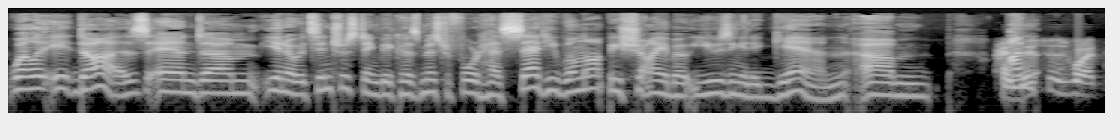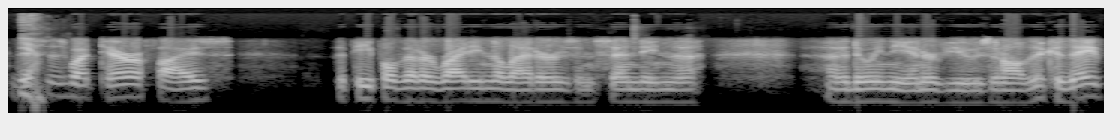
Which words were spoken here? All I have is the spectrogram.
Well, it does, and um, you know it's interesting because Mr. Ford has said he will not be shy about using it again. Um, and I'm, this is what this yeah. is what terrifies the people that are writing the letters and sending the uh, doing the interviews and all that because they've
